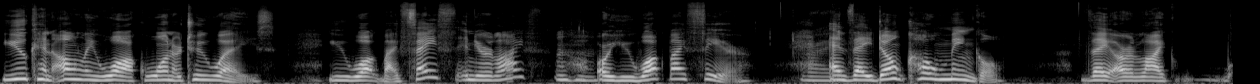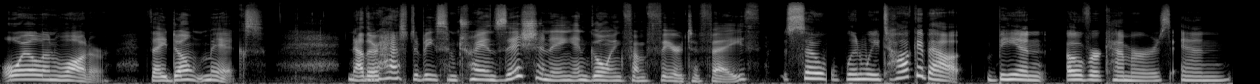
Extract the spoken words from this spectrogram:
You can only walk one or two ways. You walk by faith in your life, mm-hmm. or you walk by fear. Right. And they don't commingle. They are like oil and water. They don't mix. Now, there has to be some transitioning and going from fear to faith. So, when we talk about being overcomers and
